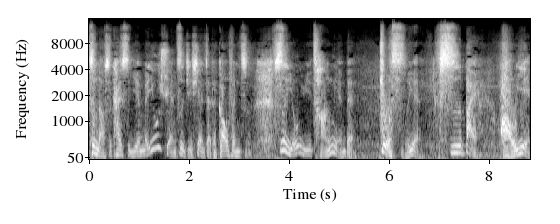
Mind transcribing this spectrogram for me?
郑老师开始也没有选自己现在的高分子，是由于常年的做实验失败。熬夜，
